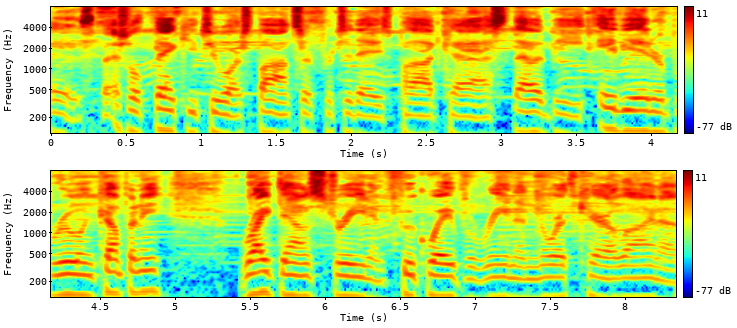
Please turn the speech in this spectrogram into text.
A special thank you to our sponsor for today's podcast. That would be Aviator Brewing Company, right down street in Fuquay Varina, North Carolina.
